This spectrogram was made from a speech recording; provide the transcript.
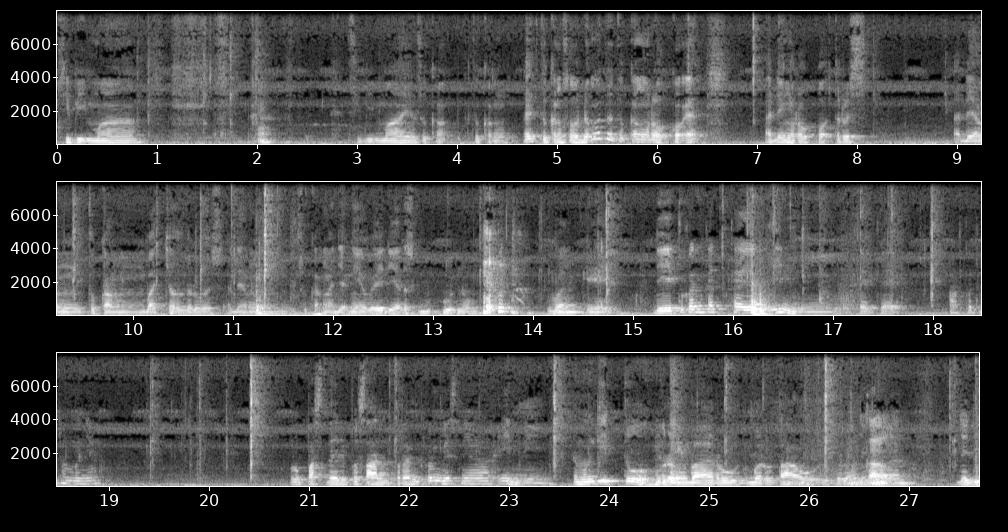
si Bima Hah? si Bima yang suka tukang eh tukang sodom atau tukang rokok ya ada yang ngerokok terus ada yang tukang bacol terus ada yang suka ngajak ngewe di atas gunung Bangke. dia itu kan kan kayak ini kayak kayak apa tuh namanya lepas dari pesantren kan biasanya ini. Emang gitu yang baru baru tahu gitu kan. Jadi kan. jadi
